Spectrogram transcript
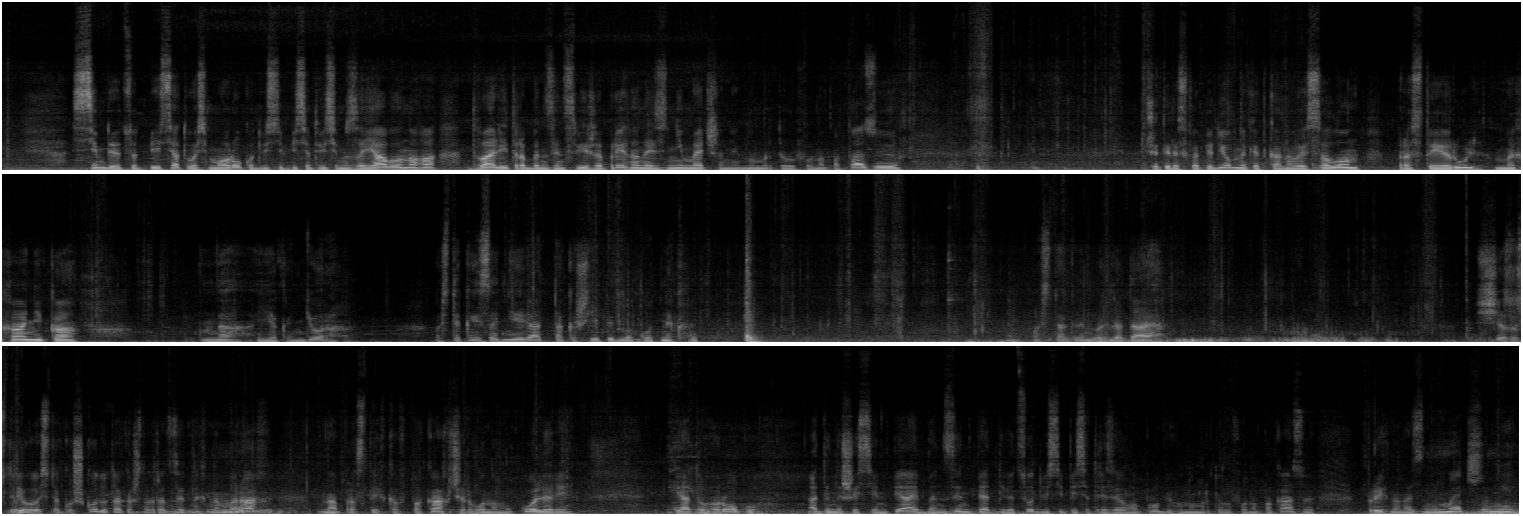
7958 року, 258 заявленого, 2 літра бензин, свіже пригнаний з Німеччини. Номер телефона показую. 4 склопідйомники, ткановий салон, простий руль, механіка. Да, є кондьор. Ось такий задній ряд, також є підлокотник. Ось так він виглядає. Ще зустріли ось таку шкоду, також на транзитних номерах, на простих ковпаках в червоному кольорі. 5-го року 1,6 MPI, бензин 5900, 253 заявного пробігу, номер телефону показую. Пригнана з Німеччини.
